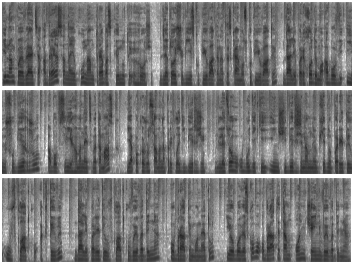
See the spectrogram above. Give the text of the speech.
І нам появляється адреса, на яку нам треба скинути гроші. Для того, щоб її скопіювати, натискаємо скопіювати. Далі переходимо або в іншу біржу, або в свій гаманець Metamask. Я покажу саме на прикладі біржі. Для цього у будь-якій іншій біржі нам необхідно перейти у вкладку Активи, далі перейти у вкладку Виведення, обрати монету і обов'язково обрати там on-chain виведення,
